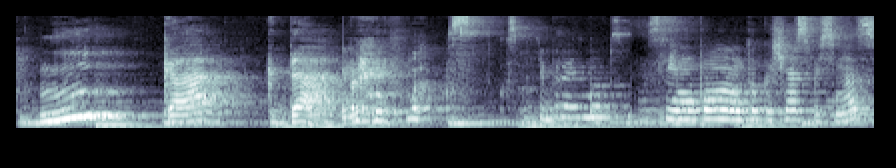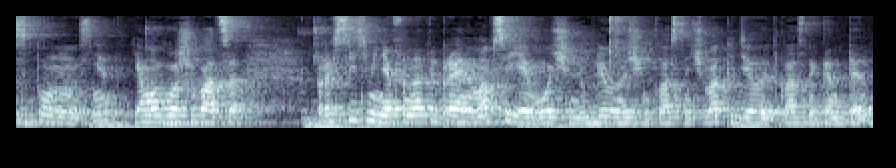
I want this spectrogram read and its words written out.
Никогда. Брайан Мапс. Господи, Брайан Мапс. Если ему, по-моему, только сейчас 18 исполнилось, нет? Я могу ошибаться. Простите меня, фанаты Брайана Мапса, я его очень люблю, он очень классный чувак и делает классный контент.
